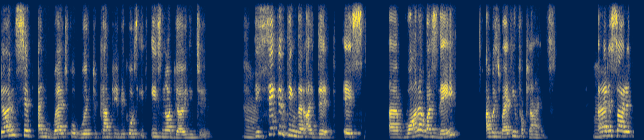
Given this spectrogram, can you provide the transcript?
Don't sit and wait for work to come to you because it is not going to. Mm. The second thing that I did is um, while I was there, I was waiting for clients. And I decided,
